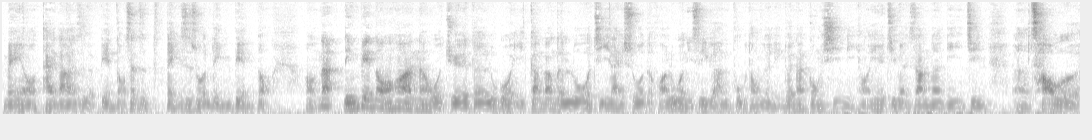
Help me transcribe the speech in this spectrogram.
没有太大的这个变动，甚至等于是说零变动。哦，那零变动的话呢，我觉得如果以刚刚的逻辑来说的话，如果你是一个很普通的领队，那恭喜你哦，因为基本上呢，你已经呃超额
